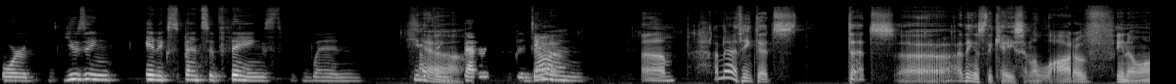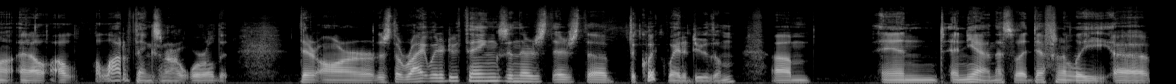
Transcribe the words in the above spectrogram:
or using inexpensive things when something yeah. better has been done? Yeah. Um, I mean, I think that's that's uh, I think it's the case in a lot of you know a, a, a lot of things in our world that there are there's the right way to do things and there's there's the the quick way to do them um, and and yeah, and that's what definitely uh,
